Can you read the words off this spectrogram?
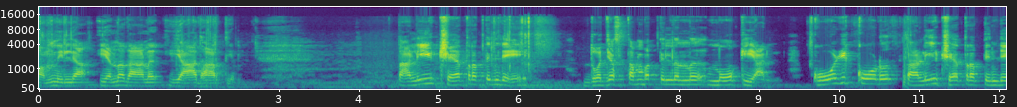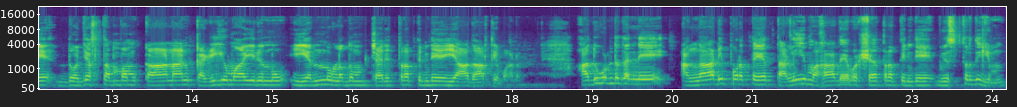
വന്നില്ല എന്നതാണ് യാഥാർത്ഥ്യം. തളി ക്ഷേത്രത്തിന്റെ ധ്വജസ്തംഭത്തിൽ നിന്ന് നോക്കിയാൽ കോഴിക്കോട് തളി ക്ഷേത്രത്തിന്റെ ധ്വജസ്തംഭം കാണാൻ കഴിയുമായിരുന്നു എന്നുള്ളതും ചരിത്രത്തിന്റെ യാഥാർത്ഥ്യമാണ്. അതുകൊണ്ട് തന്നെ അങ്ങാടിപ്പുറത്തെ തളി മഹാദേവ ക്ഷേത്രത്തിന്റെ വിസ്തൃതിയും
